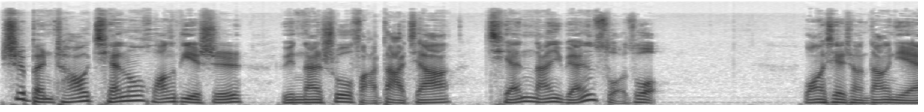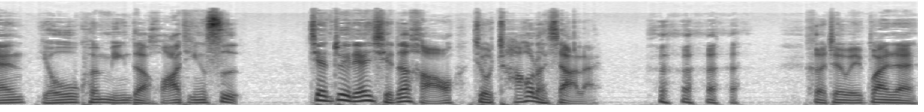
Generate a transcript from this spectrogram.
是本朝乾隆皇帝时云南书法大家钱南元所作。王先生当年游昆明的华亭寺，见对联写得好，就抄了下来。和这位官人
